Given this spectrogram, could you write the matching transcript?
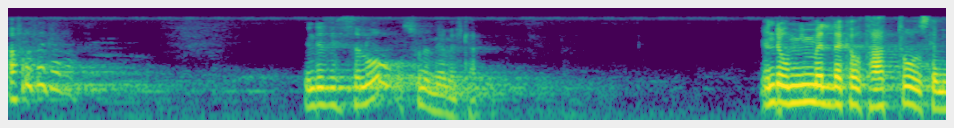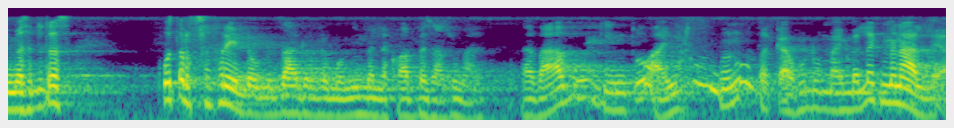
አፍረተ ገላ እንደዚህ ስሎ እሱንም ያመልካል። እንደው የሚመለከው ታቶ እስከሚመስል ድረስ ቁጥር ስፍር የለውም። እዛ ሀገር ደግሞ የሚመለከው አበዛዙ ማለት ነው። እባቡ፣ ጊንጡ፣ አይጡ ምኑ በቃ ሁሉም የማይመለክ ምን አለ ያ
